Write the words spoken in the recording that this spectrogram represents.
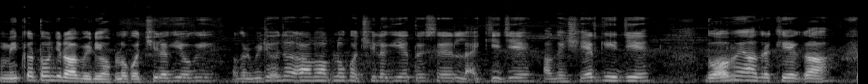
उम्मीद करता हूँ जनाब वीडियो आप लोग को अच्छी लगी होगी। अगर वीडियो जनाब आप लोग को अच्छी लगी है तो इसे लाइक कीजिए, आगे शेयर कीजिए। दुआ में याद रखिएगा। फिर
